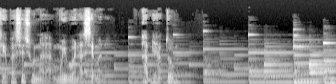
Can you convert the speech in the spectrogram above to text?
Que pases una muy buena semana. A bientôt. thank you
